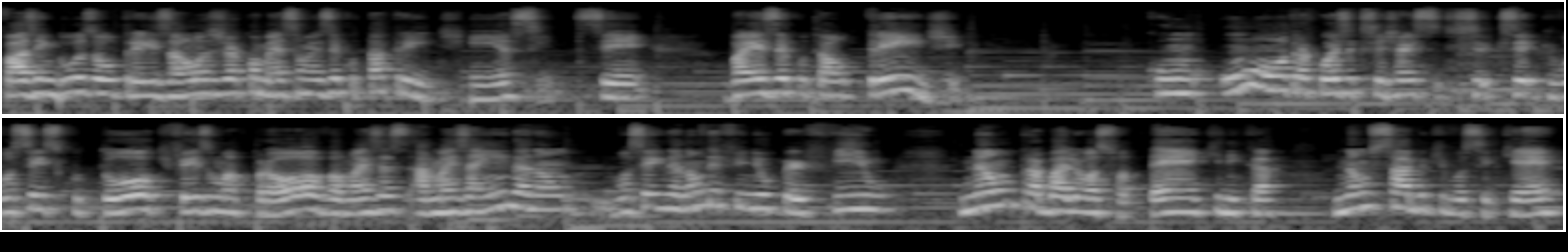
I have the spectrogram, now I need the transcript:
Fazem duas ou três aulas e já começam a executar trade. E assim, você vai executar o trade com uma ou outra coisa que você já que você escutou, que fez uma prova, mas, mas ainda não você ainda não definiu o perfil, não trabalhou a sua técnica, não sabe o que você quer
